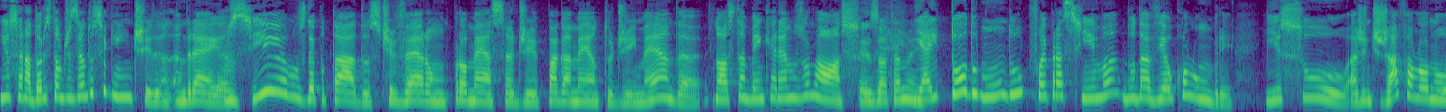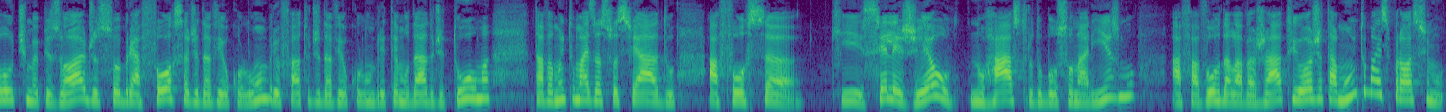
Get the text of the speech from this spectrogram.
E os senadores estão dizendo o seguinte, Andréia, hum. se os deputados tiveram promessa de pagamento de emenda, nós também queremos o nosso. Exatamente. E aí todo mundo foi para cima do Davi Alcolumbre. Isso a gente já falou no último episódio sobre a força de Davi Alcolumbre, o fato de Davi Alcolumbre ter mudado de turma, estava muito mais associado à força que se elegeu no rastro do bolsonarismo a favor da Lava Jato e hoje está muito mais próximo,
